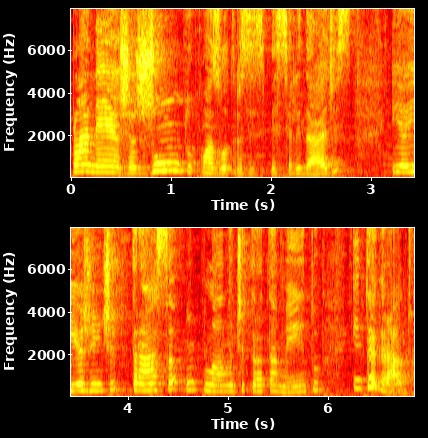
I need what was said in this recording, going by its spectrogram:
planeja junto com as outras especialidades, e aí a gente traça um plano de tratamento integrado.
